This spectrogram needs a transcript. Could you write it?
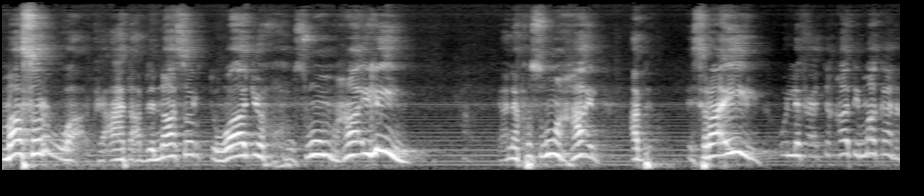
مصر وفي عهد عبد الناصر تواجه خصوم هائلين. يعني خصوم هائل. عبد إسرائيل واللي في اعتقادي ما كان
